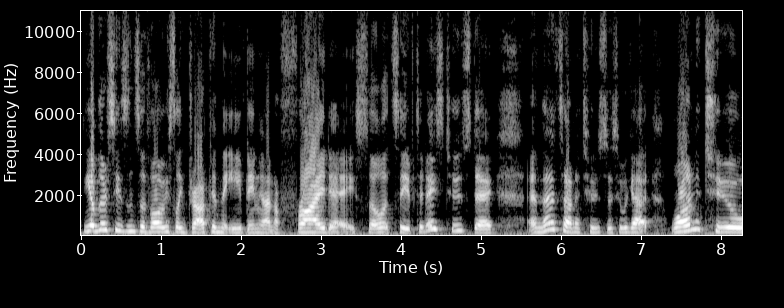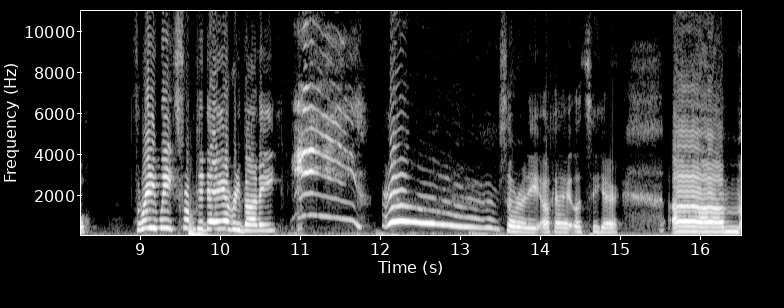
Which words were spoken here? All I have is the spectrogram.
the other seasons have always like dropped in the evening on a Friday. So let's see if today's Tuesday and that's on a Tuesday. So we got one, two, three weeks from today, everybody. I'm so ready. Okay, let's see here. Um,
